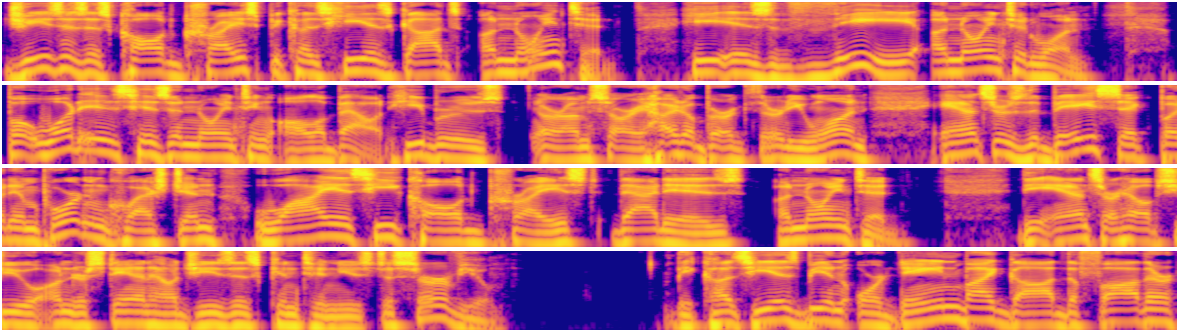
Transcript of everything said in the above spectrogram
Jesus is called Christ because he is God's anointed. He is the anointed one. But what is his anointing all about? Hebrews, or I'm sorry, Heidelberg 31 answers the basic but important question why is he called Christ, that is, anointed? The answer helps you understand how Jesus continues to serve you because he has been ordained by God the Father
